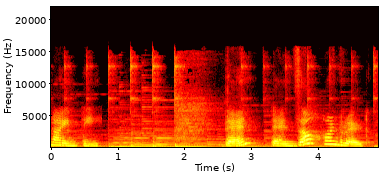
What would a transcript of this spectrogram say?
ninety. Ten tens are hundred.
